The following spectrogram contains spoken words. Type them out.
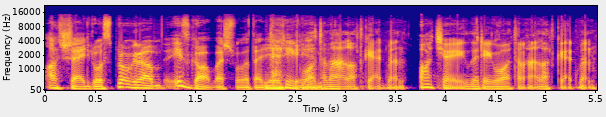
az se egy rossz program, izgalmas volt egyébként. De rég voltam állatkertben. Atyaik, de rég voltam állatkertben.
